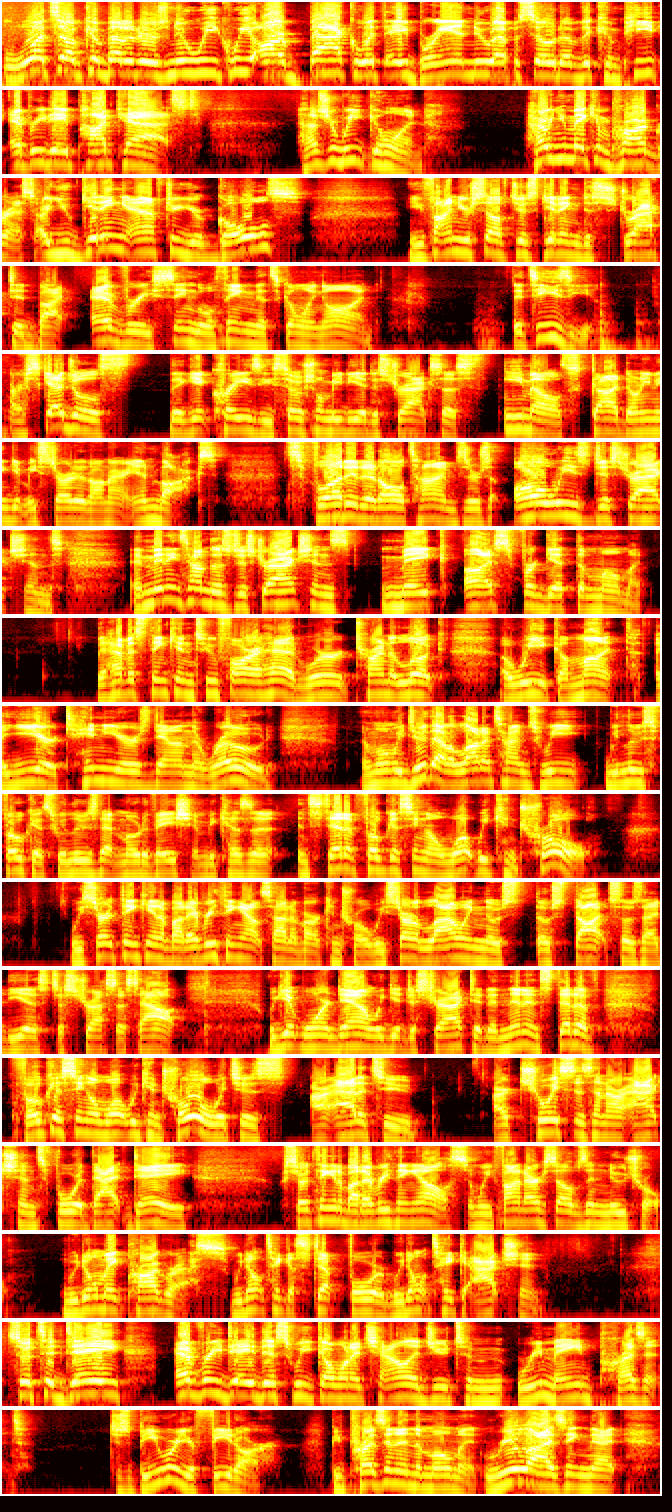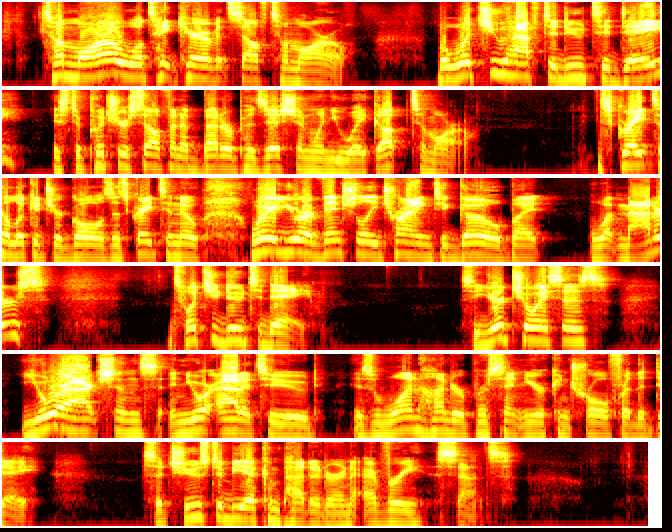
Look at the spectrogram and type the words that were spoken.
What's up, competitors? New week. We are back with a brand new episode of the Compete Everyday podcast. How's your week going? How are you making progress? Are you getting after your goals? You find yourself just getting distracted by every single thing that's going on. It's easy. Our schedules, they get crazy. Social media distracts us. Emails, God, don't even get me started on our inbox. It's flooded at all times. There's always distractions. And many times those distractions make us forget the moment. They have us thinking too far ahead. We're trying to look a week, a month, a year, 10 years down the road. And when we do that, a lot of times we we lose focus, we lose that motivation because uh, instead of focusing on what we control, we start thinking about everything outside of our control. We start allowing those those thoughts, those ideas to stress us out we get worn down, we get distracted. And then instead of focusing on what we control, which is our attitude, our choices, and our actions for that day, we start thinking about everything else and we find ourselves in neutral. We don't make progress. We don't take a step forward. We don't take action. So, today, every day this week, I want to challenge you to remain present. Just be where your feet are. Be present in the moment, realizing that Tomorrow will take care of itself tomorrow. But what you have to do today is to put yourself in a better position when you wake up tomorrow. It's great to look at your goals. It's great to know where you're eventually trying to go, but what matters it's what you do today. So your choices, your actions, and your attitude is 100% your control for the day. So choose to be a competitor in every sense.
